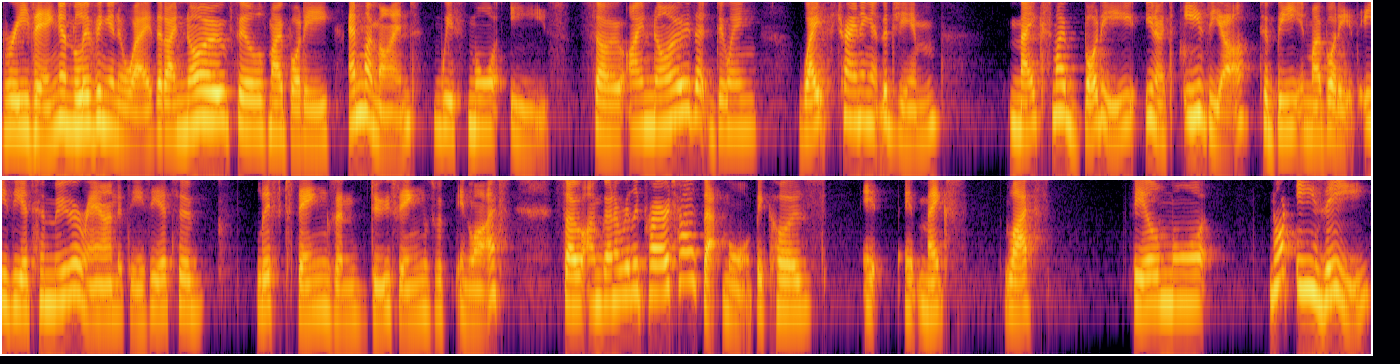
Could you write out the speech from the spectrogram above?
breathing and living in a way that I know fills my body and my mind with more ease. So I know that doing weights training at the gym makes my body, you know, it's easier to be in my body. It's easier to move around, it's easier to lift things and do things with, in life. So I'm going to really prioritize that more because it it makes life feel more not easy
